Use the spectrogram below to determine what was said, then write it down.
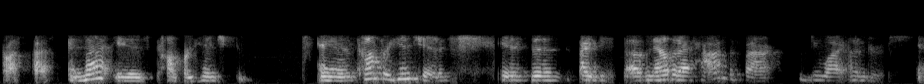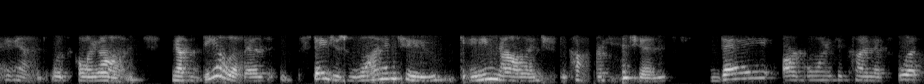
process and that is comprehension and comprehension is the idea of now that I have the facts, do I understand what's going on? Now, the deal is stages one and two, gaining knowledge and comprehension, they are going to kind of flip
